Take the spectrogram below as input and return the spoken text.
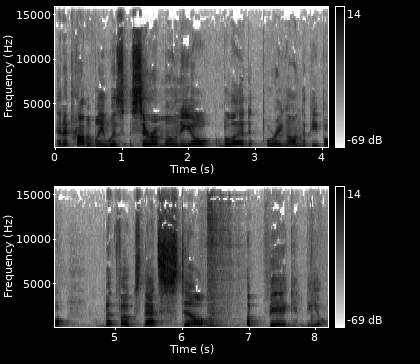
And it probably was ceremonial blood pouring on the people, but folks, that's still a big deal.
